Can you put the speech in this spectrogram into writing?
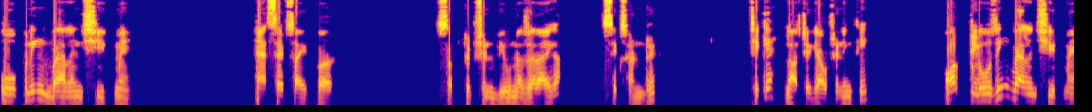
opening balance sheet में एसेट साइड पर सब्सक्रिप्शन ड्यू नज़र आएगा 600 ठीक है? लास्ट ईयर की आउटस्टैंडिंग थी? और क्लोजिंग बैलेंस शीट में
